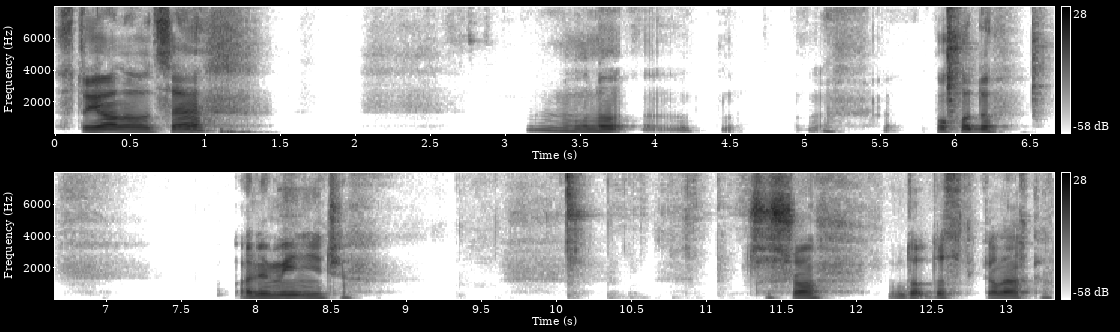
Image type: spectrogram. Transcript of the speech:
Стояло оце. Ну, воно, походу, алюміній чи, чи що, досить така легка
